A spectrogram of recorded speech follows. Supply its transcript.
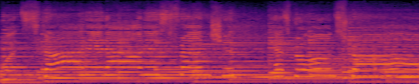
What started out as friendship has grown strong.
